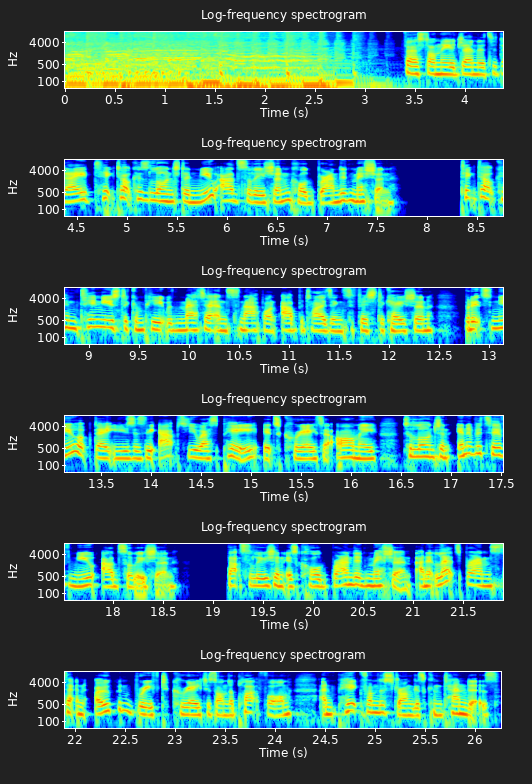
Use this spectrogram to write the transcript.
what I gotta do. First on the agenda today, TikTok has launched a new ad solution called Branded Mission. TikTok continues to compete with Meta and Snap on advertising sophistication, but its new update uses the app's USP, its creator army, to launch an innovative new ad solution. That solution is called Branded Mission, and it lets brands set an open brief to creators on the platform and pick from the strongest contenders.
